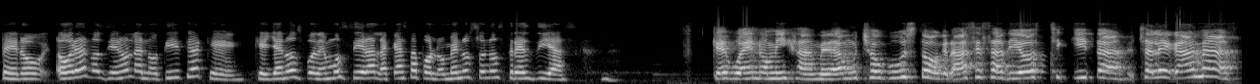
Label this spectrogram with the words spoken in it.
Pero ahora nos dieron la noticia que, que ya nos podemos ir a la casa por lo menos unos tres días. Qué bueno, mija, me da mucho gusto. Gracias a Dios, chiquita. Échale ganas.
